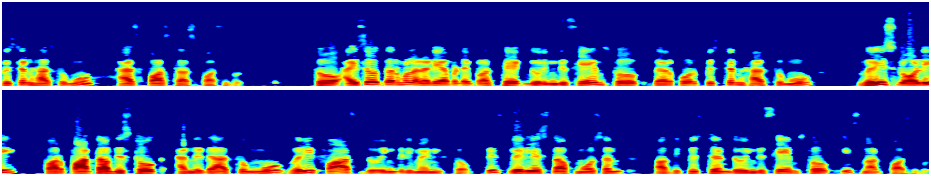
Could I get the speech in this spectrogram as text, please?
piston has to move as fast as possible. So isothermal and adiabatic process take during the same stroke, therefore piston has to move very slowly for part of the stroke and it has to move very fast during the remaining stroke. This variation of motion of the piston during the same stroke is not possible.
